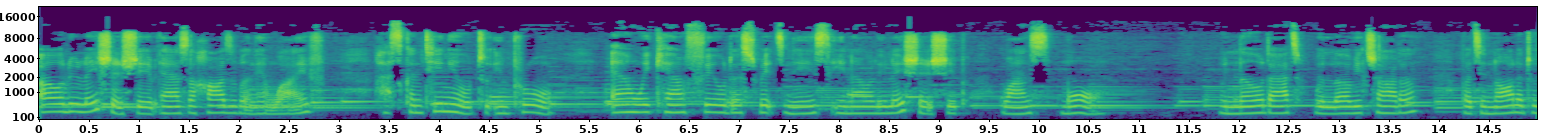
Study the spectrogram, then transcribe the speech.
Our relationship as a husband and wife has continued to improve, and we can feel the sweetness in our relationship once more. We know that we love each other, but in order to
